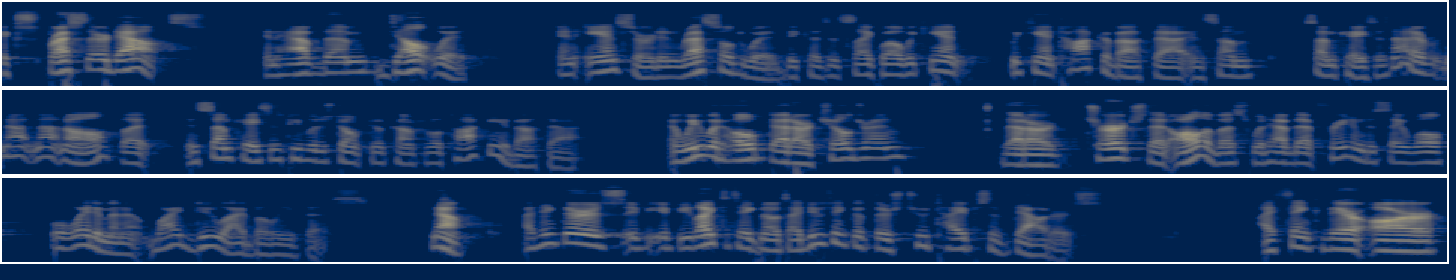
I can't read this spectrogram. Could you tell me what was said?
express their doubts and have them dealt with and answered and wrestled with because it's like, well, we can't we can't talk about that in some some cases. Not every not not in all, but in some cases people just don't feel comfortable talking about that. And we would hope that our children, that our church, that all of us would have that freedom to say, well, well, wait a minute, why do I believe this? Now, I think there's, if, if you'd like to take notes, I do think that there's two types of doubters. I think there are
